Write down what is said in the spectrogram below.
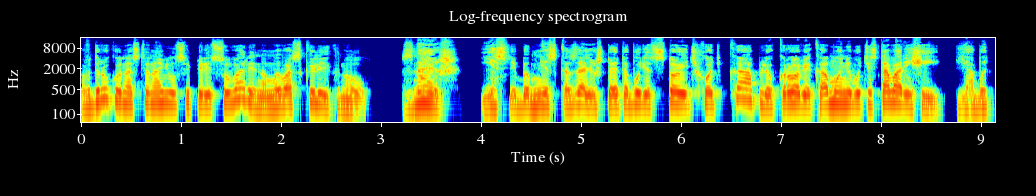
Вдруг он остановился перед Суварином и воскликнул. «Знаешь, если бы мне сказали, что это будет стоить хоть каплю крови кому-нибудь из товарищей, я бы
